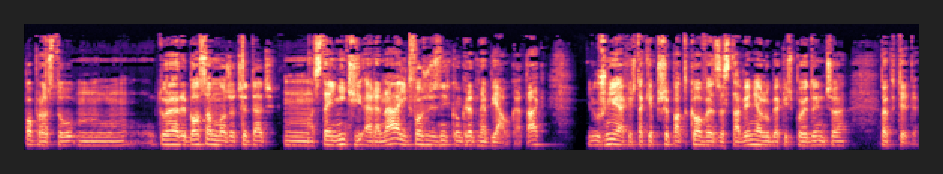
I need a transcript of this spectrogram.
po prostu, mm, które rybosom może czytać mm, z tej nici RNA i tworzyć z nich konkretne białka, tak? Już nie jakieś takie przypadkowe zestawienia lub jakieś pojedyncze peptydy.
